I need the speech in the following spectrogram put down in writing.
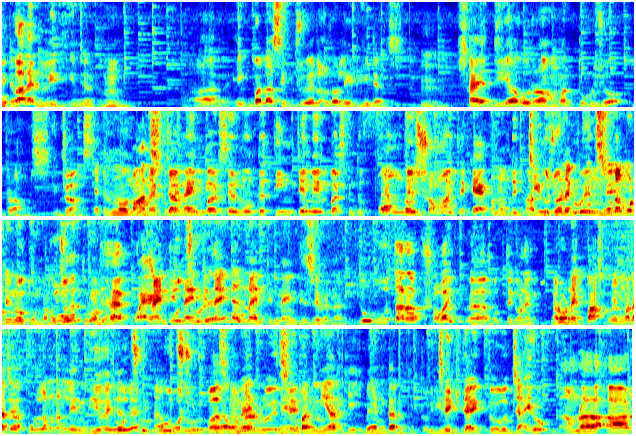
Vocal and lead guitar হুম। আর ইকবাল আসিফ জুয়েল হলো lead guitar Shahed Ziaur Rahman Turjo drums drums এটা নতুন পাঁচটা একটা 90 মেম্বার্স এর মধ্যে তিনটে মেম্বার্স কিন্তু ফর্মদের সময় থেকে এখন অবধি দুজন একটু মোটামুটি নতুন মানে দুজন- ওদের তুলনায়। হ্যাঁ, 1999 আর 1997 আর তবু তারা সবাই প্রত্যেকে অনেক আর অনেক পাস্ট মেম্বার আছে আর বললাম না লেন্দি হয়ে যাবে। প্রচুর, হ্যাঁ, প্রচুর প্রচুর past মানে রয়েছে। মেম্বার নিয়ে আর কি ব্যান্ডটা আর কি তৈরি ঠিক তাই তো যাই হোক আমরা আর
